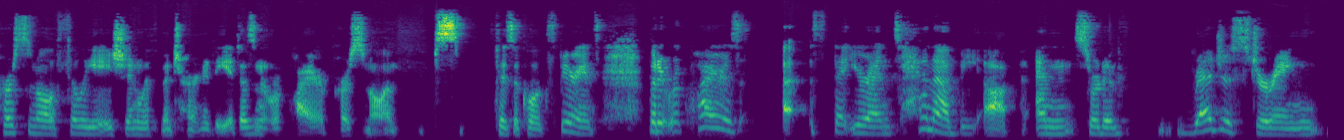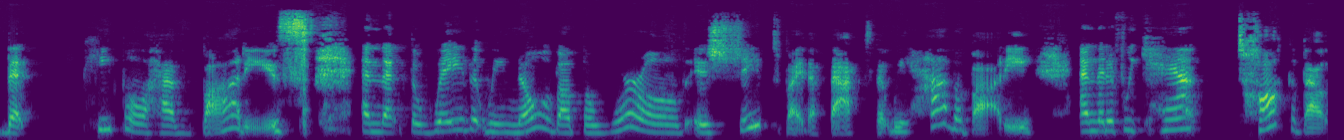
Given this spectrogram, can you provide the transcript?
personal affiliation with maternity. It doesn't require personal and physical experience, but it requires uh, that your antenna be up and sort of registering that people have bodies and that the way that we know about the world is shaped by the fact that we have a body and that if we can't talk about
